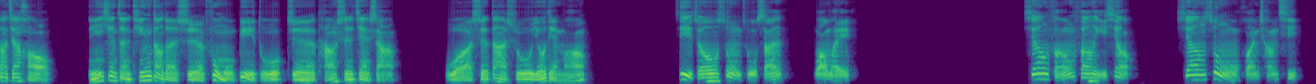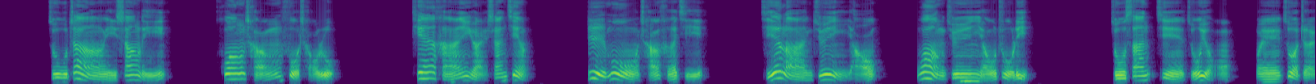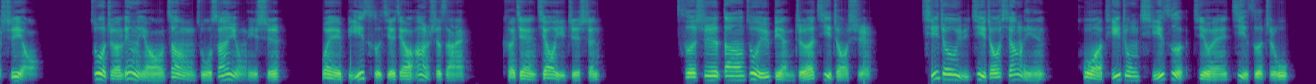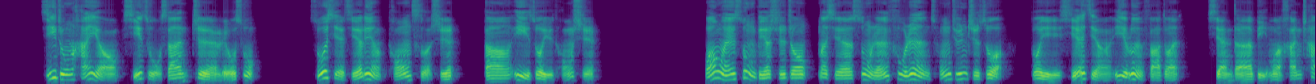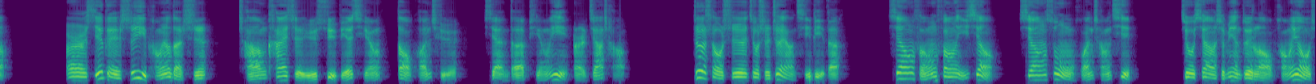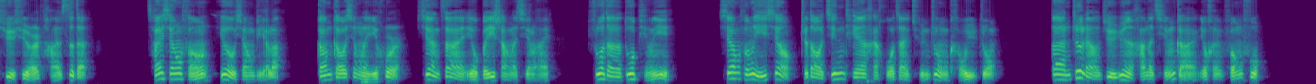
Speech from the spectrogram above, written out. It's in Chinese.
大家好，您现在听到的是《父母必读之唐诗鉴赏》，我是大叔，有点忙。冀州送祖三，王维。相逢方一笑，相送还长泣。祖丈已伤离，荒城复愁入。天寒远山静。日暮长河急，结揽君已遥，望君犹伫立。祖三即祖咏，为作者诗友。作者另有赠祖三咏一诗，为彼此结交二十载，可见交谊之深。此诗当作于贬谪冀州时，齐州与冀州相邻。或题中“其”字即为“祭”字之物，集中含有习祖三至刘肃，所写节令同此诗，当亦作于同时。王维送别诗中那些送人赴任从军之作，多以写景议论发端，显得笔墨酣畅；而写给失意朋友的诗，常开始于叙别情。道款曲显得平易而家常。这首诗就是这样起笔的：相逢方一笑，相送还长泣，就像是面对老朋友叙叙而谈似的。才相逢又相别了，刚高兴了一会儿，现在又悲伤了起来，说的多平易。相逢一笑，直到今天还活在群众口语中。但这两句蕴含的情感又很丰富，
